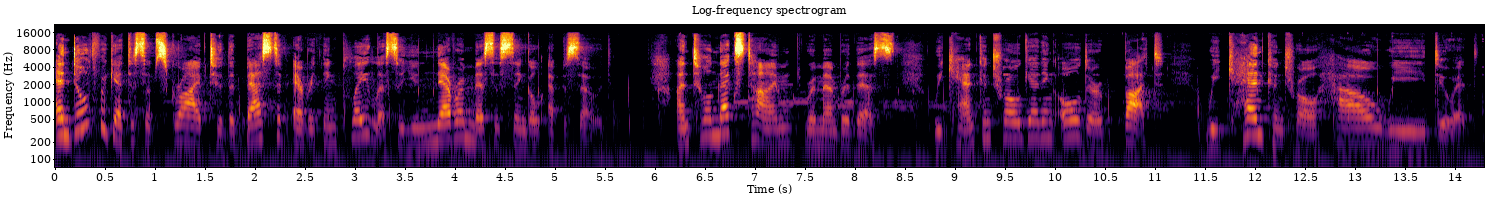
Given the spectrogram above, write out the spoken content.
And don't forget to subscribe to the Best of Everything playlist so you never miss a single episode. Until next time, remember this we can't control getting older, but we can control how we do it.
